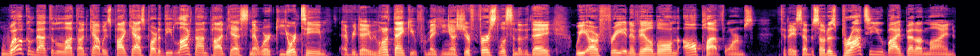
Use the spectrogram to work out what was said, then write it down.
Welcome back to the Locked On Cowboys podcast, part of the Locked On Podcast Network, your team every day. We want to thank you for making us your first listen of the day. We are free and available on all platforms. Today's episode is brought to you by Bet Online.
